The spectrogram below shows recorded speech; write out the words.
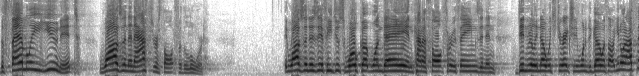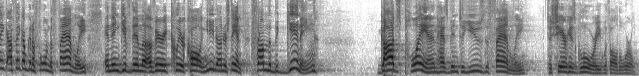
The family unit wasn't an afterthought for the Lord. It wasn't as if he just woke up one day and kind of thought through things and, didn't really know which direction he wanted to go and thought, you know what, I think, I think I'm going to form the family and then give them a, a very clear calling. You need to understand from the beginning, God's plan has been to use the family to share his glory with all the world.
